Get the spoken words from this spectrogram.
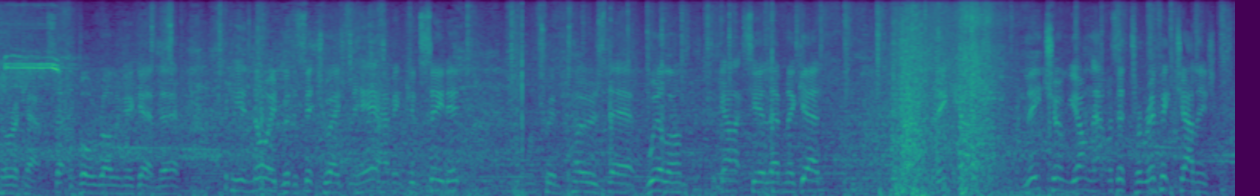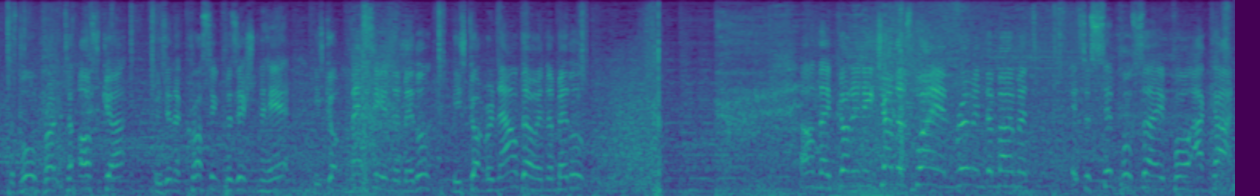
Huracan set the ball rolling again. They're pretty annoyed with the situation here, having conceded. want to impose their will on the Galaxy 11 again. Lee Chung-yong, that was a terrific challenge. The ball broke to Oscar, who's in a crossing position here. He's got Messi in the middle, he's got Ronaldo in the middle. And they've got in each other's way and ruined the moment. It's a simple save for Akac.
